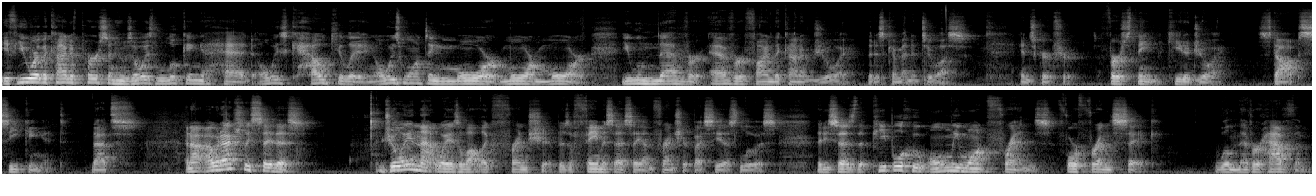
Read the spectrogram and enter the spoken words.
If you are the kind of person who's always looking ahead, always calculating, always wanting more, more, more, you will never, ever find the kind of joy that is commended to us in Scripture. First theme, key to joy. Stop seeking it. That's, and I, I would actually say this. Joy in that way is a lot like friendship. There's a famous essay on friendship by C.S. Lewis that he says that people who only want friends for friends' sake will never have them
